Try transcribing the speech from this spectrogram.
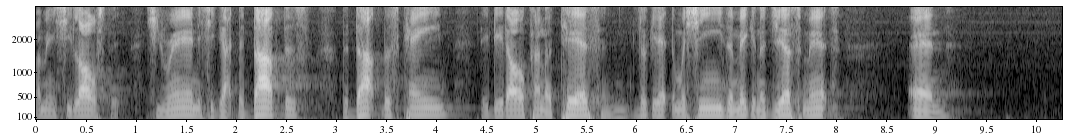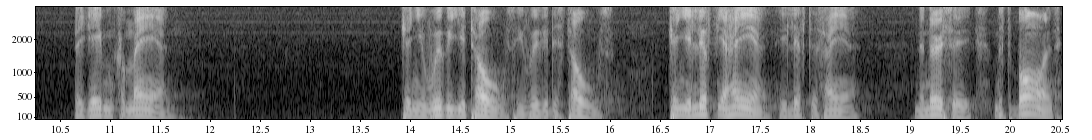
I mean, she lost it. She ran and she got the doctors. The doctors came. They did all kind of tests and looking at the machines and making adjustments. And they gave him command. Can you wiggle your toes? He wiggled his toes. Can you lift your hand? He lifted his hand. And the nurse said, Mr. Barnes,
